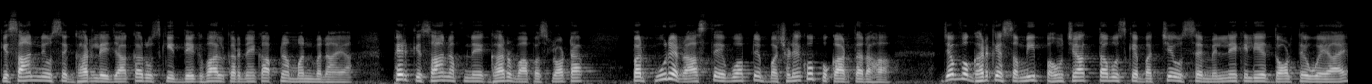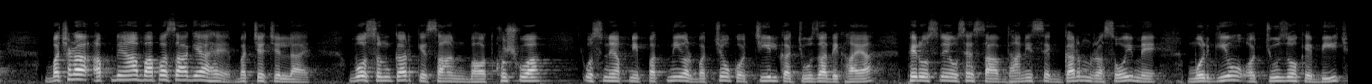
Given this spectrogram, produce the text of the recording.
किसान ने उसे घर ले जाकर उसकी देखभाल करने का अपना मन बनाया। फिर किसान अपने घर वापस लौटा, पर पूरे रास्ते वो अपने बछड़े को पुकारता रहा। जब वो घर के समीप पहुँचा, तब उसके बच्चे उससे मिलने के लिए दौड़ते हुए आए। बछड़ा अपने आप वापस आ गया है, बच्चे चिल्लाए। वो सुनकर किसान बहुत खुश हुआ। उसने अपनी पत्नी और बच्चों को चील का चूजा दिखाया। फिर उसने उसे सावधानी से गर्म रसोई में मुर्गियों और चूजों के बीच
